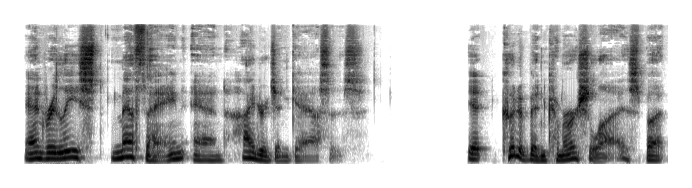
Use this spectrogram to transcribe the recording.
and released methane and hydrogen gases. It could have been commercialized, but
